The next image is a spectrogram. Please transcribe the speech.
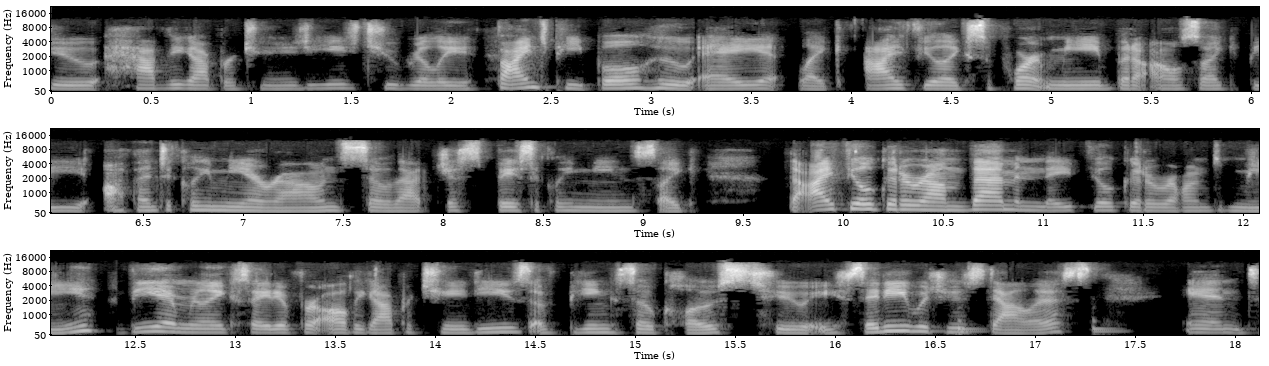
to have the opportunity to really find people who, A, like I feel like support me, but also like be authentically me around. So that just basically means like that I feel good around them and they feel good around me. B, I'm really excited for all the opportunities of being so close to a city, which is Dallas, and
